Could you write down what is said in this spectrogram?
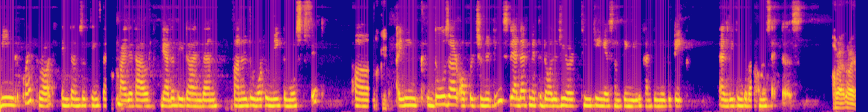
being quite broad in terms of things that pilot out, gather data, and then funnel to what will make the most fit. Um, Okay. I think those are opportunities. That that methodology or thinking is something we'll continue to take as we think about new sectors. All right, all right.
